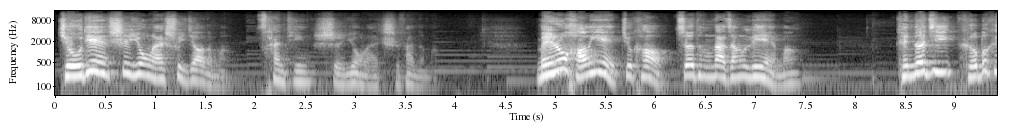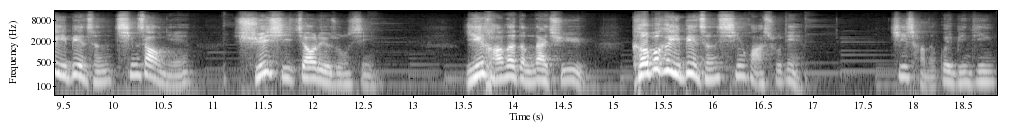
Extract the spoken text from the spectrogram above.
酒店是用来睡觉的吗？餐厅是用来吃饭的吗？美容行业就靠折腾那张脸吗？肯德基可不可以变成青少年学习交流中心？银行的等待区域可不可以变成新华书店？机场的贵宾厅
